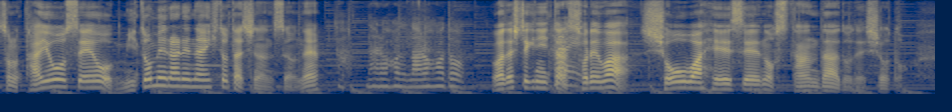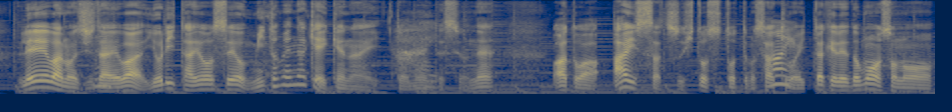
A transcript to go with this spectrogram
その多様性を認められない人たちなんですよね。なるほどなるほど私的に言ったらそれは昭和平成のスタンダードでしょうと。令和の時代はより多様性を認めなきゃいけないと思うんですよね。はいあとは挨拶一つとってもさっきも言ったけれども、はい、その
